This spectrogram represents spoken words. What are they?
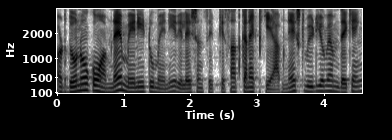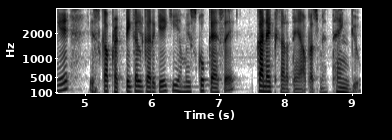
और दोनों को हमने मेनी टू मेनी रिलेशनशिप के साथ कनेक्ट किया। अब नेक्स्ट वीडियो में हम देखेंगे इसका प्रैक्टिकल करके कि हम इसको कैसे कनेक्ट करते हैं आपस में। थैंक यू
